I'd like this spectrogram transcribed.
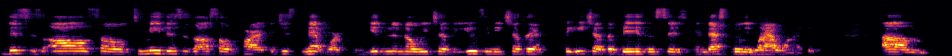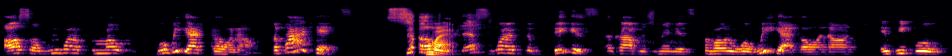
this is also to me, this is also part of just networking, getting to know each other, using each other for each other businesses, and that's really what I want to do. Um, also, we want to promote what we got going on, the podcast. So Right. that's one of the biggest accomplishment is promoting what we got going on and people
